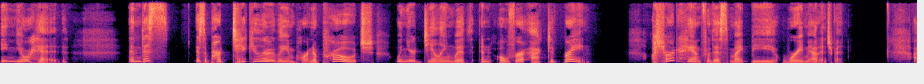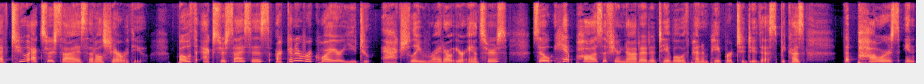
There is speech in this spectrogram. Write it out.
in your head. And this is a particularly important approach when you're dealing with an overactive brain. A shorthand for this might be worry management. I have two exercises that I'll share with you. Both exercises are going to require you to actually write out your answers. So hit pause if you're not at a table with pen and paper to do this because the power's in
